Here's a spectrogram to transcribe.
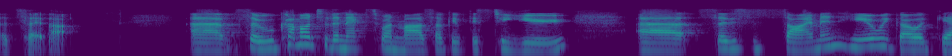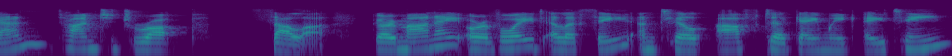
I'd, say that. Um, so we'll come on to the next one, Mars. I'll give this to you. Uh, so this is Simon. Here we go again. Time to drop Salah. Go Mane or avoid LFC until after game week 18.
